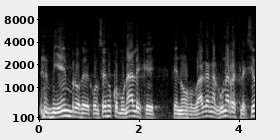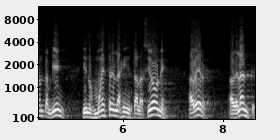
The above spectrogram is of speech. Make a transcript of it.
miembros de consejos comunales, que, que nos hagan alguna reflexión también y nos muestren las instalaciones? A ver, adelante.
